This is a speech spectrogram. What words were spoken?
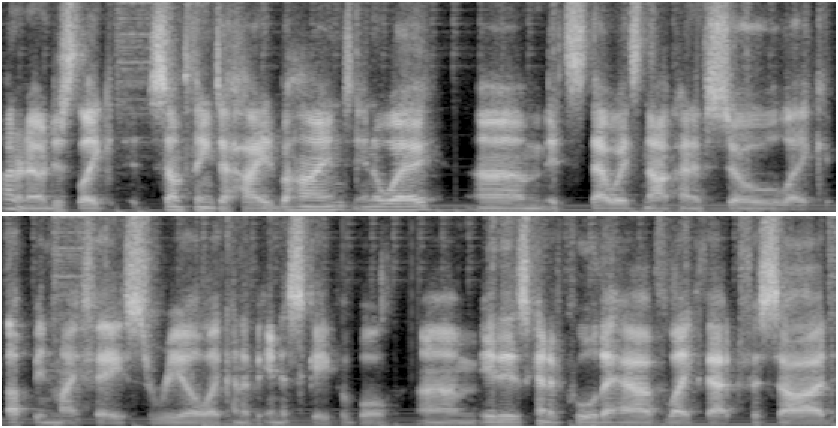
I don't know, just like something to hide behind in a way. Um, it's that way it's not kind of so like up in my face, real, like kind of inescapable. Um, it is kind of cool to have like that facade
